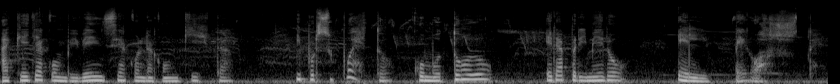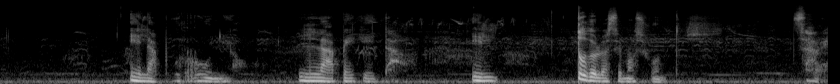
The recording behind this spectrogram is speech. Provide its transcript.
aquella convivencia con la conquista y por supuesto, como todo, era primero el pegoste, el apurruño, la pegueta, el todo lo hacemos juntos. ¿Sabe?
